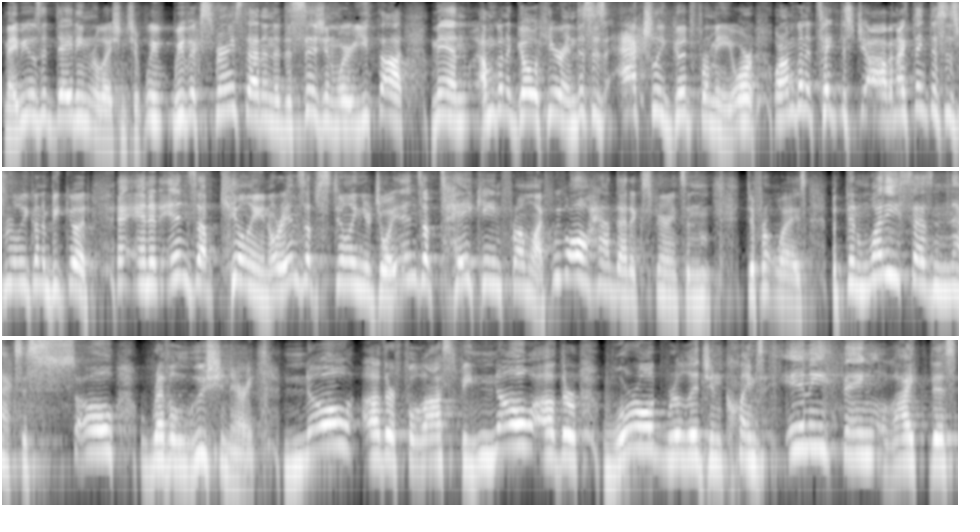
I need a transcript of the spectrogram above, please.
maybe it was a dating relationship. We've, we've experienced that in a decision where you thought, man, I'm going to go here and this is actually good for me, or, or I'm going to take this job and I think this is really going to be good. And it ends up killing or ends up stealing your joy, it ends up taking from life. We've all had that experience in different ways. But then what he says next is so revolutionary. No other philosophy, no other world religion claims anything like this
